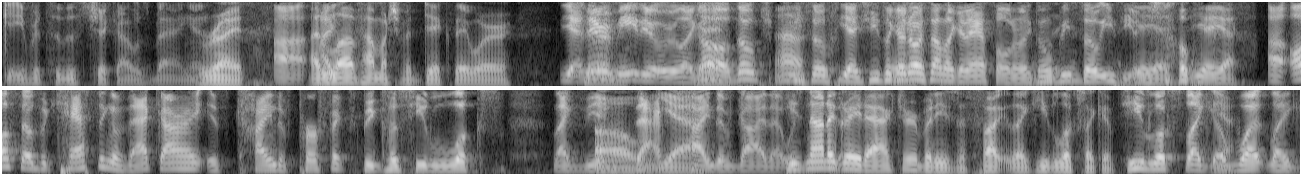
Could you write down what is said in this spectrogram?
gave it to this chick I was banging." right. Uh, I, I- love how much of a dick they were. Yeah, they're him. immediately like, Yeah. "Oh, don't Ah. be so." Yeah, she's like. "I know I sound like an asshole." And they're like, "Don't be so easy on Yeah, yeah. yourself." Yeah, yeah. Uh, also, the casting of that guy is kind of perfect because he looks like the Oh, exact yeah. kind of guy that He's would not do a that. great actor, but he's a fuck. Like he looks like a. He looks like a, Yeah. what like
